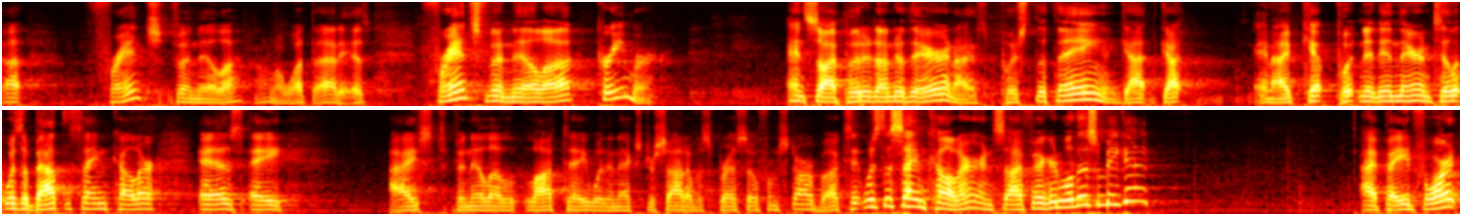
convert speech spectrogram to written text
uh, French vanilla I don't know what that is French vanilla creamer. And so I put it under there and I pushed the thing and got, got and I kept putting it in there until it was about the same color as a iced vanilla latte with an extra shot of espresso from Starbucks. It was the same color, and so I figured, well, this will be good. I paid for it.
